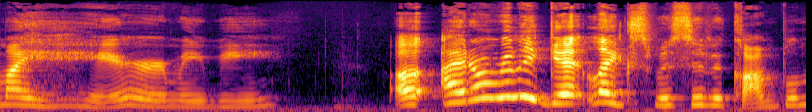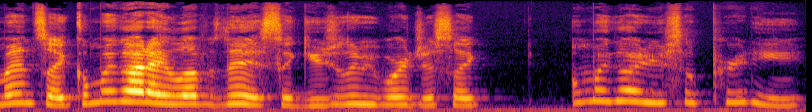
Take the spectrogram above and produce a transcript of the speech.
my hair maybe. Uh, i don't really get like specific compliments like oh my god i love this. Like usually people are just like oh my god you're so pretty.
